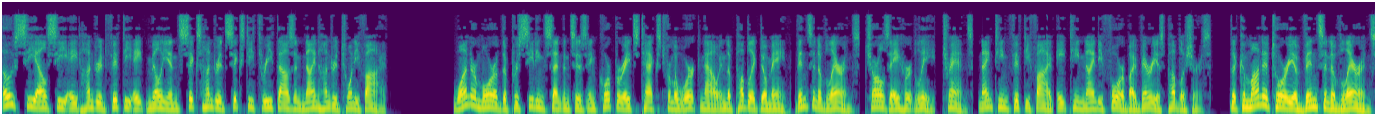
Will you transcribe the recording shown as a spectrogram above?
OCLC 858663925. One or more of the preceding sentences incorporates text from a work now in the public domain. Vincent of Lerins, Charles A. Heurtley, trans. 1955-1894 by various publishers. The Commonitory of Vincent of Lerins,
